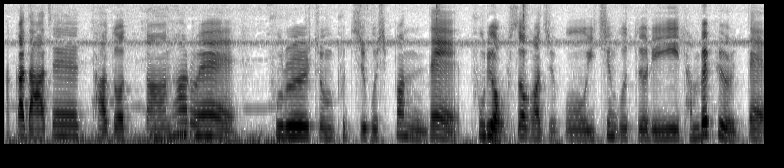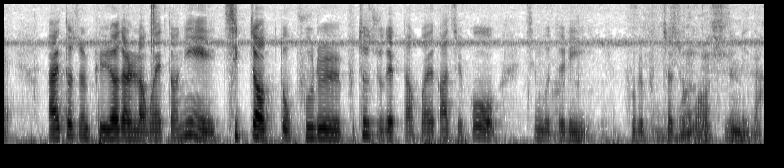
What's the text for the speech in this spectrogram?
아까 낮에 봐두었던 화로에 불을 좀 붙이고 싶었는데 불이 없어가지고 이 친구들이 담배 피울 때 라이터 좀 빌려달라고 했더니 직접 또 불을 붙여주겠다고 해가지고 친구들이 불을 붙여준 것 같습니다.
